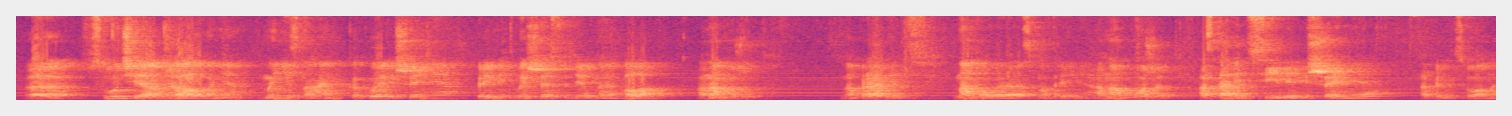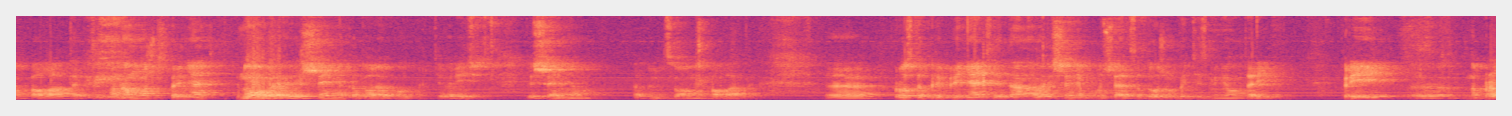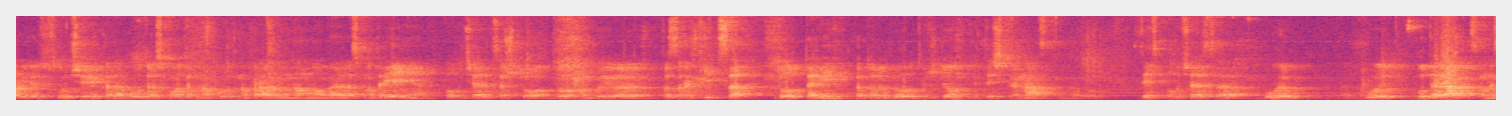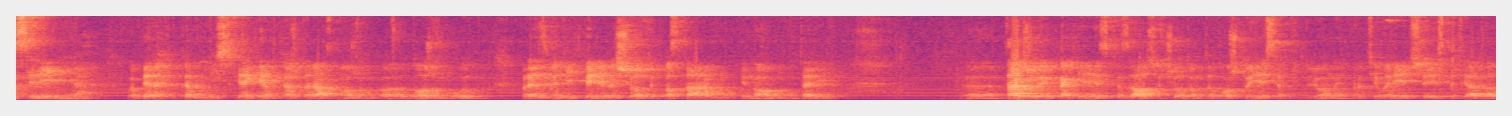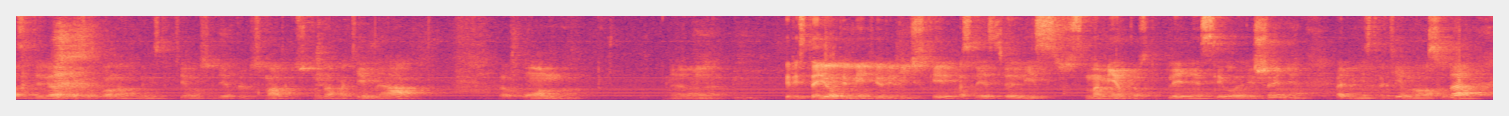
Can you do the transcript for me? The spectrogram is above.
Э, В случае обжалования мы не знаем, какое решение примет Высшая судебная палата. Она может направить на новое рассмотрение, она может оставить в силе решение апелляционной палаты, она может принять новое решение, которое будет противоречить решениям апелляционной палаты. Э, Просто при принятии данного решения, получается, должен быть изменен тариф. При э, в случае, когда будет рассмотрено, будет направлено на новое рассмотрение, получается, что должен бы э, возвратиться тот тариф, который был утвержден в 2013 году. Здесь, получается, будет, будет будоражиться население. Во-первых, экономический агент каждый раз должен, должен будет производить перерасчеты по старому и новому тарифу. Э, Также, как я и сказал, с учетом того, что есть определенные противоречия, и статья 29 закона об административном суде предусматривает, что нормативный акт, он э, перестает иметь юридические последствия лишь с момента вступления в силу решения административного суда.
